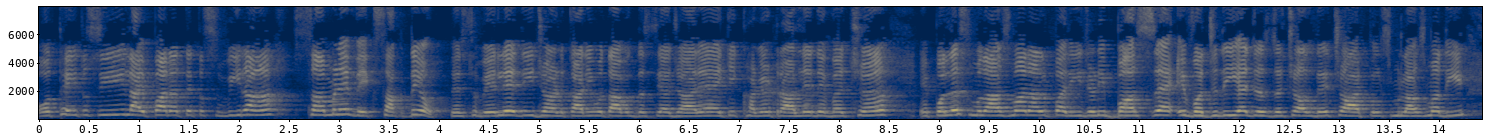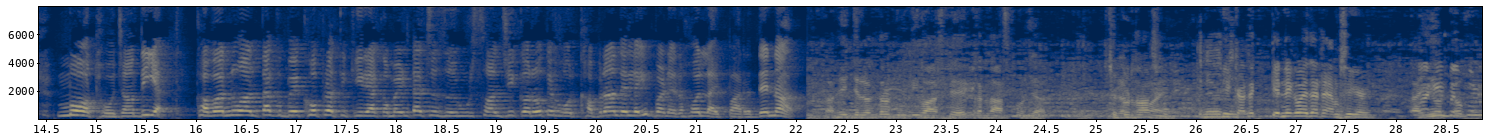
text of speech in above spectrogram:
ਉੱਥੇ ਹੀ ਤੁਸੀਂ ਲਾਈਵ ਭਾਰਤ ਤੇ ਤਸਵੀਰਾਂ ਸਾਹਮਣੇ ਵੇਖ ਸਕਦੇ ਹੋ। ਤੇ ਇਸ ਦੀ ਜਾਣਕਾਰੀ ਮੁਤਾਬਕ ਦੱਸਿਆ ਜਾ ਰਿਹਾ ਹੈ ਕਿ ਖੜੇ ਟਰਾਲੇ ਦੇ ਵਿੱਚ ਇਹ ਪੁਲਿਸ ਮੁਲਾਜ਼ਮਾਂ ਨਾਲ ਭਰੀ ਜਿਹੜੀ ਬੱਸ ਹੈ, ਇਹ ਵੱਜਦੀ ਹੈ, ਜਿਸ ਦੇ ਚੱਲਦੇ ਚਾਰ ਪੁਲਿਸ ਮੁਲਾਜ਼ਮਾਂ ਦੀ ਮੌਤ ਹੋ ਜਾਂਦੀ ਹੈ। ਖਬਰ ਨੂੰ ਅੰਤ ਤੱਕ ਵੇਖੋ, ਪ੍ਰਤੀਕਿਰਿਆ ਕਮੈਂਟਾਂ 'ਚ ਜ਼ਰੂਰ ਸਾਂਝੀ ਕਰੋ ਤੇ ਹੋਰ ਖਬਰਾਂ ਦੇ ਲਈ ਬਣੇ ਰਹੋ ਲਾਈਵ ਭਾਰਤ ਦੇ ਨਾਲ। ਅਸੀਂ ਜਲੰਧਰ ਡਿਊਟੀ ਵਾਸਤੇ ਗੁਰਦਾਸਪੁਰ ਜਾ ਗੁਰਦਾਸਪੁਰ। ਠੀਕ ਹੈ ਤੇ ਕਿੰਨੇ ਕੁ ਵਜੇ ਦਾ ਟਾਈਮ ਸੀਗਾ? ਜੀ? ਅਸੀਂ ਬਿਲਕੁਲ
